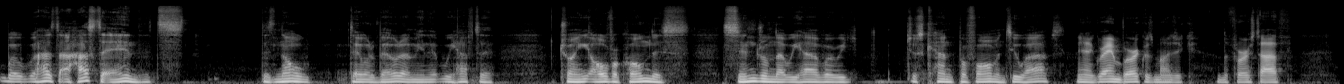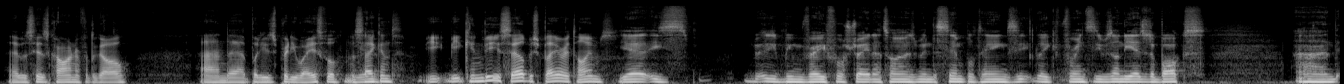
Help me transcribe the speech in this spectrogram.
well, it has to, it has to end. It's there's no doubt about it. I mean, we have to try and overcome this syndrome that we have where we just can't perform in two halves. Yeah, Graham Burke was magic in the first half. It was his corner for the goal. And uh, but he was pretty wasteful in the Yeah. second. He, he can be a selfish player at times. Yeah, he's he's been very frustrating at times. I mean, the simple things, like for instance, he was on the edge of the box, and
